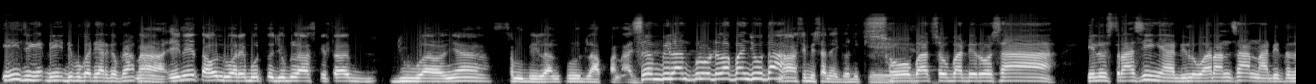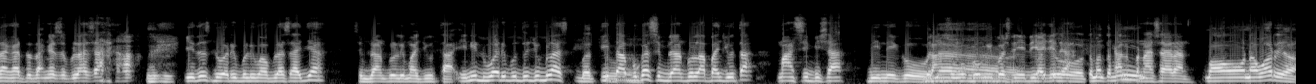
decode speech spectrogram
Ini di- di- dibuka di harga berapa? nah ini tahun 2017 kita jualnya 98 aja 98 juta. masih bisa nego dikit Sobat-sobat Derosa, ilustrasinya di luaran sana, di tetangga-tetangga sebelah sana, itu 2015 aja 95 juta. Ini 2017, Betul. kita buka 98 juta, masih bisa dinego. Langsung Benar. hubungi bos Dedi aja dah. Teman-teman penasaran. mau nawar ya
